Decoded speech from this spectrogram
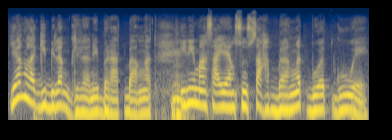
yang lagi bilang gila nih berat banget. Ini masa yang susah banget buat gue.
